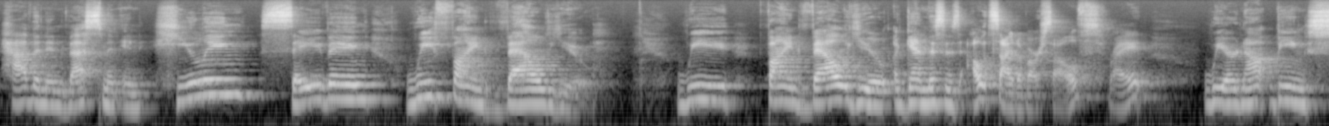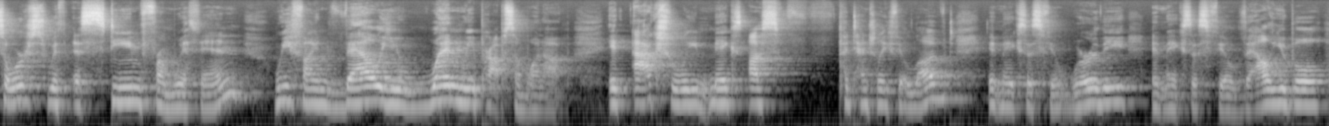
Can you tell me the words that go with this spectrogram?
have an investment in healing, saving. We find value. We find value, again, this is outside of ourselves, right? We are not being sourced with esteem from within we find value when we prop someone up. It actually makes us potentially feel loved. It makes us feel worthy. It makes us feel valuable.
